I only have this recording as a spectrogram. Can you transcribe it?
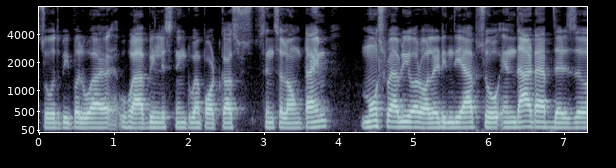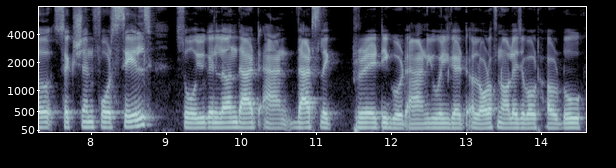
So the people who are who have been listening to my podcast since a long time most probably you are already in the app. So in that app there is a section for sales. So you can learn that. And that's like pretty good and you will get a lot of knowledge about how to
